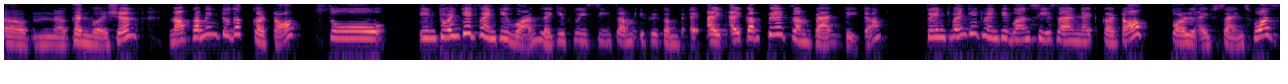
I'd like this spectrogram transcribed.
um, conversion, now coming to the cutoff. So in 2021, like if we see some, if we compare, I, I compared some back data. So in 2021, CSIR net cutoff for life science was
